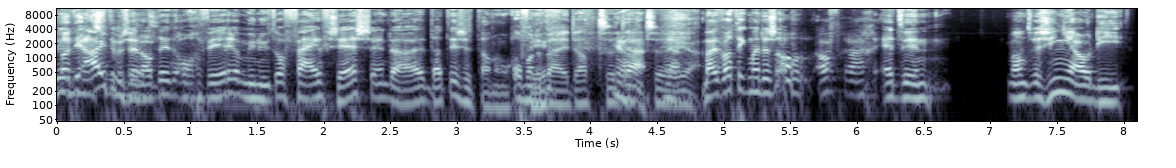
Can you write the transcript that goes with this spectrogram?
Want die items zijn altijd ongeveer een minuut of vijf, zes. En daar, dat is het dan ongeveer. Om en bij, dat, Ja. dat, eh, ja. Maar wat ik me dus af- afvraag, Edwin... Want we zien jou die,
